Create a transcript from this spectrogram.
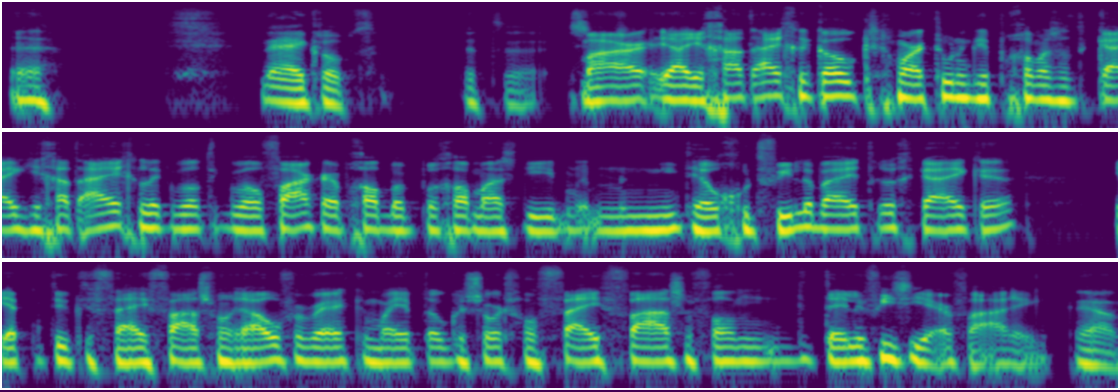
eh. Nee, klopt. Dat, eh, Maar ja, je gaat eigenlijk ook, zeg maar, toen ik dit programma zat te kijken, je gaat eigenlijk, wat ik wel vaker heb gehad bij programma's die me niet heel goed vielen bij het terugkijken. Je hebt natuurlijk de vijf fasen van rouwverwerking, maar je hebt ook een soort van vijf fasen van de televisieervaring. ja.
